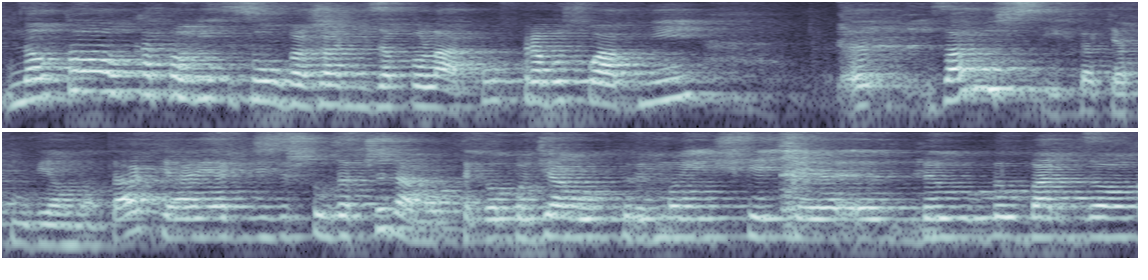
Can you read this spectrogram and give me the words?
no to katolicy są uważani za Polaków, prawosławni e, za ruskich, tak jak mówiono, tak? Ja jak gdzieś zresztą zaczynam od tego podziału, który w moim świecie e, był, był bardzo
